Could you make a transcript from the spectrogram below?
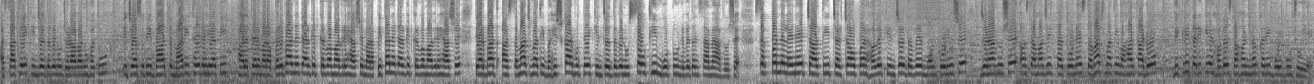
આ સાથે કિંજલ દવેનું જણાવવાનું હતું કે જ્યાં સુધી વાત મારી થઈ રહી હતી, હાલ અત્યારે મારા પરિવારને ટાર્ગેટ કરવામાં આવી રહ્યા છે, મારા પિતાને ટાર્ગેટ કરવામાં આવી રહ્યા છે. ત્યારબાદ આ સમાજમાંથી બહિષ્કાર મુદ્દે કિંજલ દવેનું સૌથી મોટું નિવેદન સામે આવ્યું છે. સગપણને લઈને ચાલતી ચર્ચાઓ પર હવે કિંજલ દવે મૌન તોડ્યું છે. જણાવ્યું છે, અસામાજિક તત્વોને સમાજમાંથી બહાર કાઢો. દીકરી તરીકે હવે સહન ન કરી બોલવું જોઈએ.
